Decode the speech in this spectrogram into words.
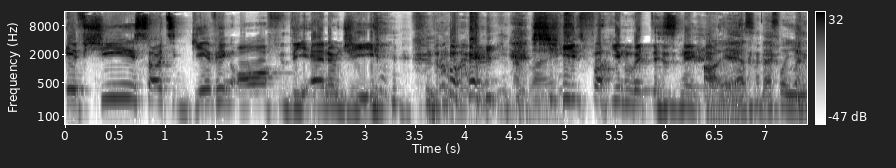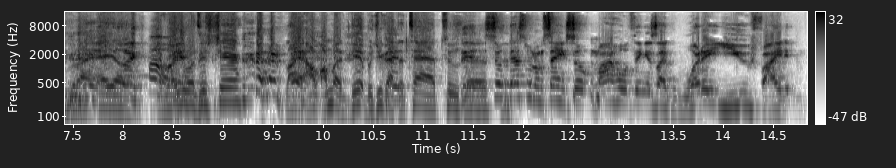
if she starts giving off the energy, like, she's fucking with this nigga. oh yeah, that's that's when you be like, hey yo, Like, bro, you want this chair? Like I'm, I'm a dip, but you got the tab too. Cause so that's what I'm saying. So my whole thing is like, what are you fighting?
